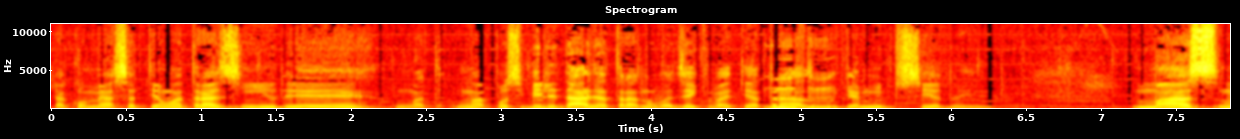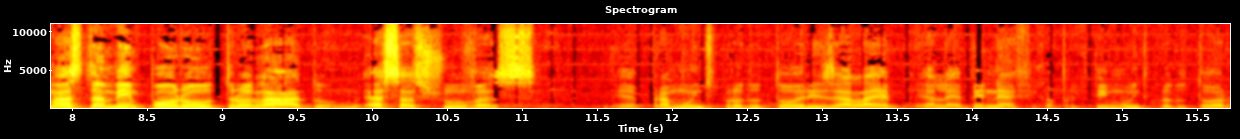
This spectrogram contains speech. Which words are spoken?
Já começa a ter um atrasinho de. Uma, uma possibilidade de atraso. Não vou dizer que vai ter atraso, Uhum. porque é muito cedo ainda. Mas, mas também, por outro lado, essas chuvas, para muitos produtores, ela é, ela é benéfica, porque tem muito produtor.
